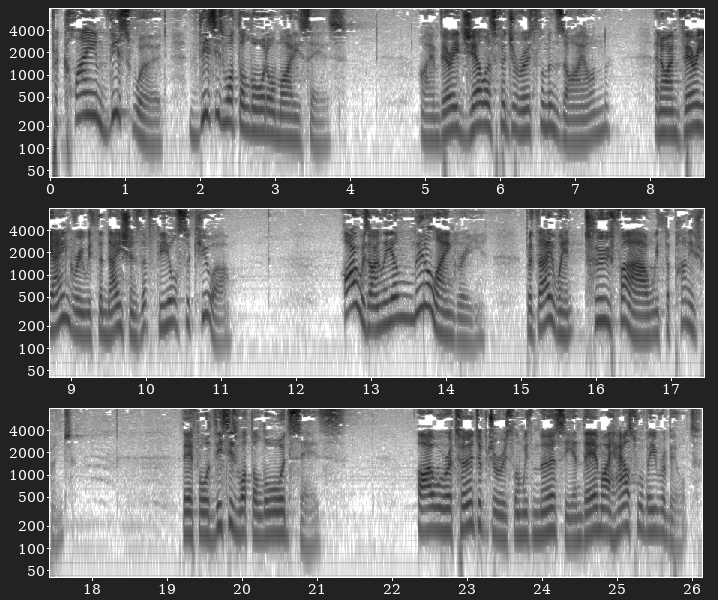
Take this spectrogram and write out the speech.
proclaim this word. This is what the Lord Almighty says. I am very jealous for Jerusalem and Zion, and I am very angry with the nations that feel secure. I was only a little angry, but they went too far with the punishment. Therefore this is what the Lord says. I will return to Jerusalem with mercy and there my house will be rebuilt.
